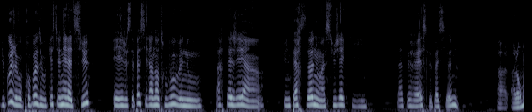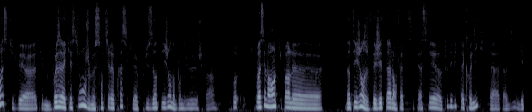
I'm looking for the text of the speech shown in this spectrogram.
Du coup, je vous propose de vous questionner là-dessus et je ne sais pas si l'un d'entre vous veut nous partager un, une personne ou un sujet qui l'intéresse, le passionne. Ah, Alors moi, si tu devais euh, me posais la question, je me sentirais presque plus intelligent d'un point de vue, je sais pas. Je trouve, assez marrant que tu parles euh, d'intelligence végétale en fait. C'était assez euh, tout début de ta chronique. Tu as, dit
